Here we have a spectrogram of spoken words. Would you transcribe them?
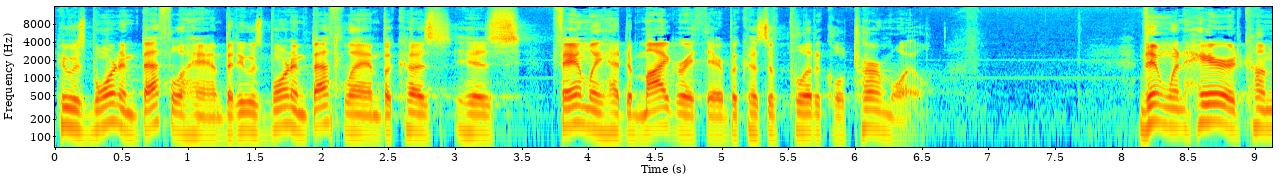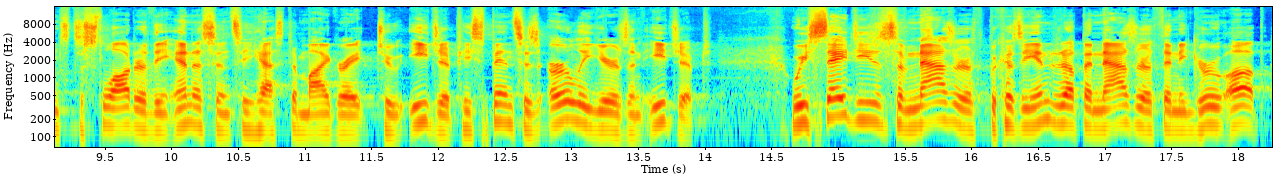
He was born in Bethlehem, but he was born in Bethlehem because his family had to migrate there because of political turmoil. Then, when Herod comes to slaughter the innocents, he has to migrate to Egypt. He spends his early years in Egypt. We say Jesus of Nazareth because he ended up in Nazareth and he grew up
